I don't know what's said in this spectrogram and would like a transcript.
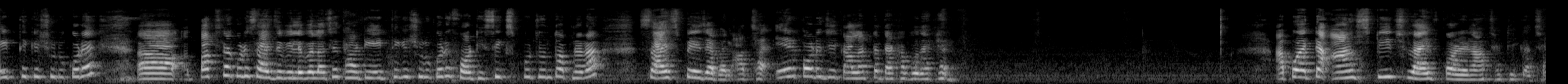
এইট থেকে শুরু করে পাঁচটা করে সাইজ অ্যাভেলেবেল আছে থার্টি এইট থেকে শুরু করে ফর্টি সিক্স পর্যন্ত আপনারা সাইজ পেয়ে যাবেন। আচ্ছা এরপরে যে কালারটা দেখাবো, দেখেন। আপু একটা আনস্টিচ লাইভ করেন। আচ্ছা ঠিক আছে।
